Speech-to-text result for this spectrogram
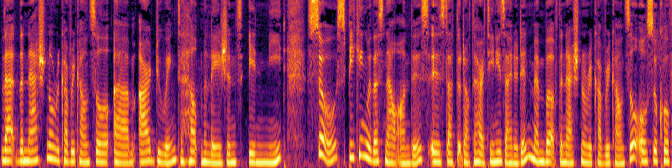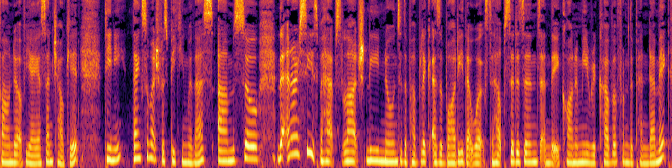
that the National Recovery Council um, are doing to help Malaysians in need. So speaking with us now on this is Datuk Dr. Hartini Zainuddin, member of the National Recovery Council, also co-founder of Yayasan Chowkit. Tini, thanks so much for speaking with us. Um, so the NRC is perhaps largely known to the public as a body that works to help citizens and the economy recover from the pandemic.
